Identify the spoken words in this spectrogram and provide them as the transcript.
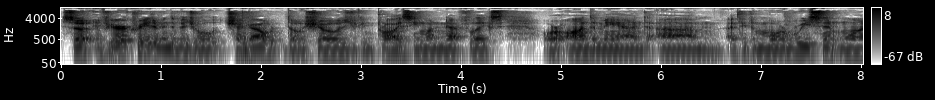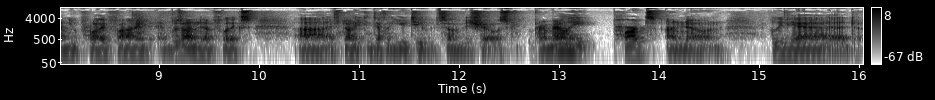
So if you're a creative individual, check out those shows. You can probably see them on Netflix or on demand. Um, I think the more recent one you'll probably find it was on Netflix. Uh, if not, you can definitely YouTube some of his shows. Primarily parts unknown. I believe he had,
